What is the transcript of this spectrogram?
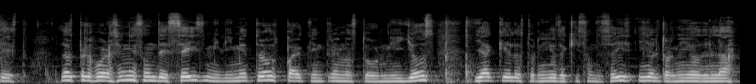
de esto. Las perforaciones son de 6 milímetros para que entren los tornillos, ya que los tornillos de aquí son de 6 y el tornillo de la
